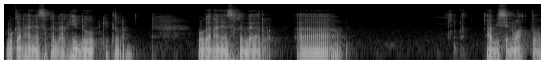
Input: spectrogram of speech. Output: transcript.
Bukan hanya sekedar hidup gitu loh. Bukan hanya sekedar uh, habisin waktu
